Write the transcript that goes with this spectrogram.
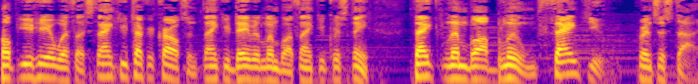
Hope you're here with us. Thank you, Tucker Carlson. Thank you, David Limbaugh. Thank you, Christine. Thank Limbaugh Bloom. Thank you, Princess Di.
